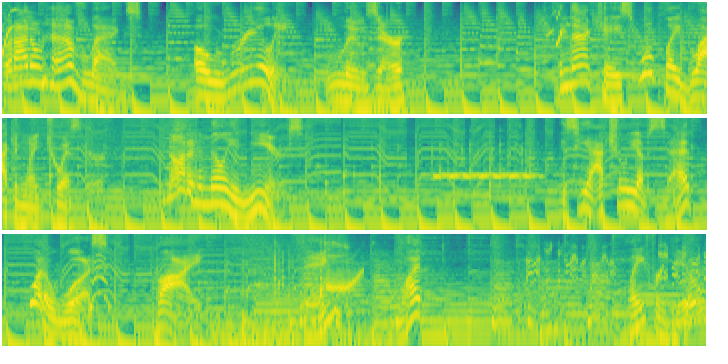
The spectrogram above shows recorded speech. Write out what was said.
But I don't have legs. Oh, really? Loser. In that case, we'll play Black and White Twister. Not in a million years. Is he actually upset? What a wuss. Bye. Thing? What? Play for you?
